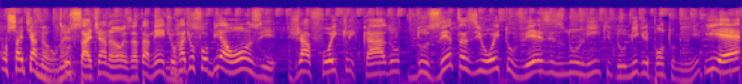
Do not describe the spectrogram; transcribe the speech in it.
É o site anão, né? O site anão, exatamente. O Isso. Radiofobia 11 já foi clicado 208 vezes no link do migre.me e é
